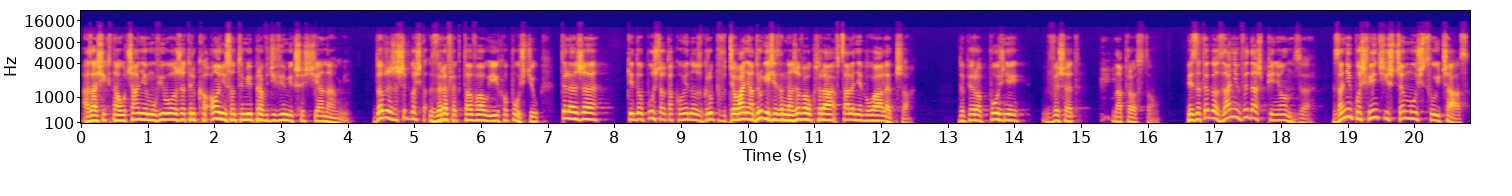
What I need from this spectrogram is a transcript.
a zaś ich nauczanie mówiło, że tylko oni są tymi prawdziwymi chrześcijanami. Dobrze, że szybko się zreflektował i ich opuścił. Tyle, że kiedy opuszczał taką jedną z grup działania, drugiej się zaangażował, która wcale nie była lepsza. Dopiero później wyszedł na prostą. Więc dlatego, zanim wydasz pieniądze, zanim poświęcisz czemuś swój czas,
